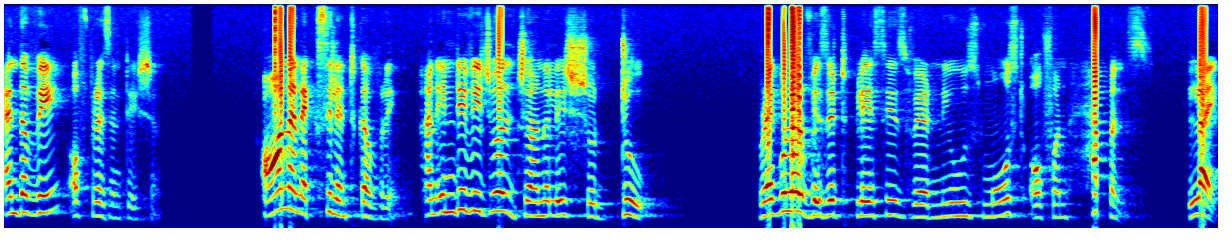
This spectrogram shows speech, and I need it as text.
and the way of presentation. On an excellent covering, an individual journalist should do regular visit places where news most often happens like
